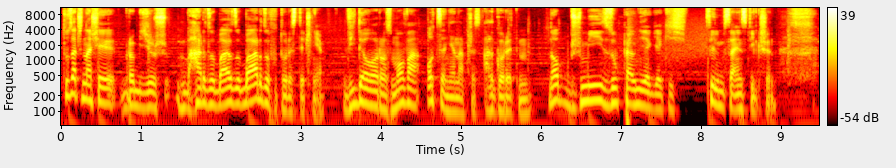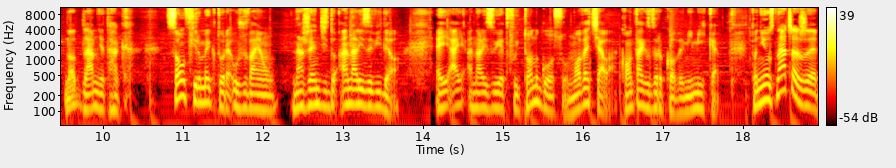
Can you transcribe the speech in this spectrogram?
Tu zaczyna się robić już bardzo, bardzo, bardzo futurystycznie. Wideo rozmowa oceniana przez algorytm. No brzmi zupełnie jak jakiś film science fiction. No dla mnie tak. Są firmy, które używają narzędzi do analizy wideo. AI analizuje Twój ton głosu, mowę ciała, kontakt wzrokowy, mimikę. To nie oznacza, że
